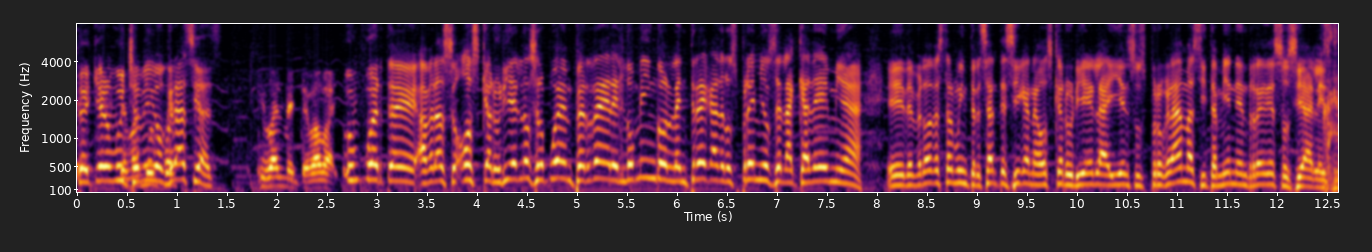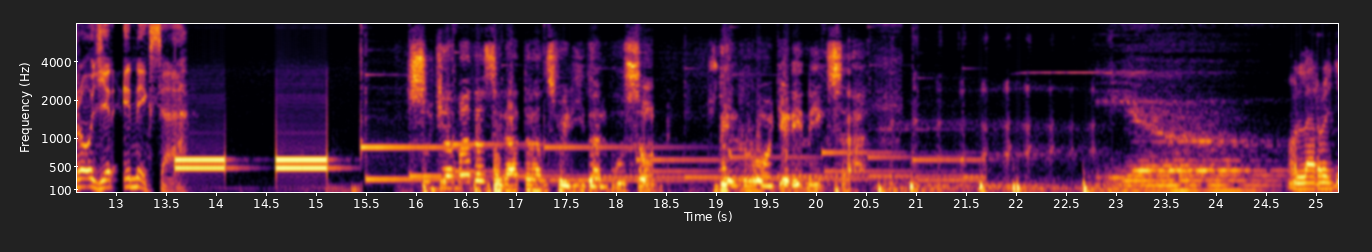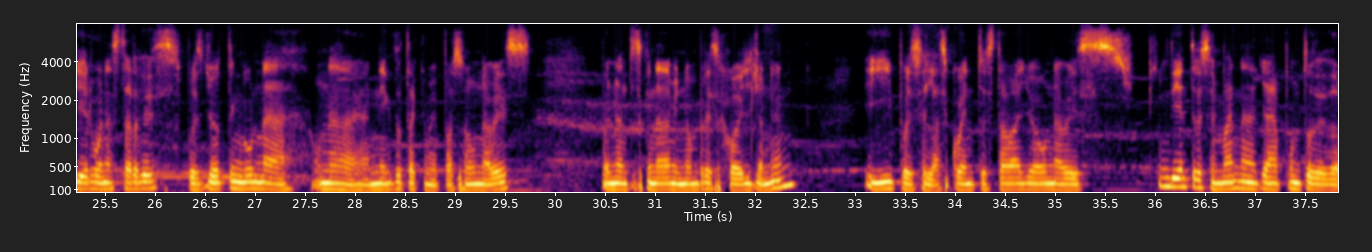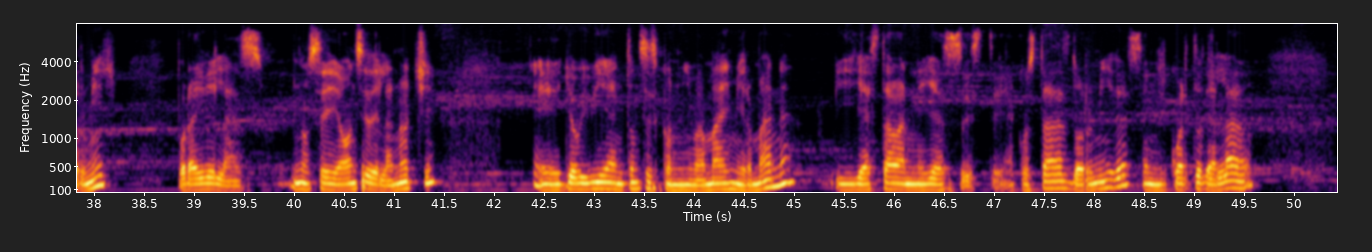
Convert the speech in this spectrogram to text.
Te quiero mucho, amigo, gracias. Igualmente, bye bye. Un fuerte abrazo, Oscar Uriel. No se lo pueden perder el domingo, la entrega de los premios de la academia. Eh, de verdad va a estar muy interesante. Sigan a Oscar Uriel ahí en sus programas y también en redes sociales. Roger Enexa. Su llamada será transferida al buzón de Roger Enexa. Hola Roger, buenas tardes. Pues yo tengo una, una anécdota que me pasó una vez. Bueno, antes que nada mi nombre es Joel Jonan y pues se las cuento. Estaba yo una vez, un día entre semana ya a punto de dormir, por ahí de las, no sé, 11 de la noche. Eh, yo vivía entonces con mi mamá y mi hermana y ya estaban ellas este, acostadas, dormidas en el cuarto de al lado.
